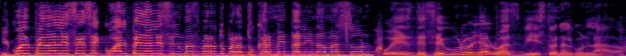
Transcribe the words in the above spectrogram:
¿Y cuál pedal es ese? ¿Cuál pedal es el más barato para tocar metal en Amazon? Pues de seguro ya lo has visto en algún lado.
